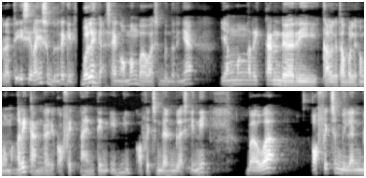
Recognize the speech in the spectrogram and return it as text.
Berarti istilahnya sebenarnya gini, boleh nggak saya ngomong bahwa sebenarnya yang mengerikan dari, kalau kita boleh ngomong mengerikan dari COVID-19 ini, COVID-19 ini, bahwa COVID-19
